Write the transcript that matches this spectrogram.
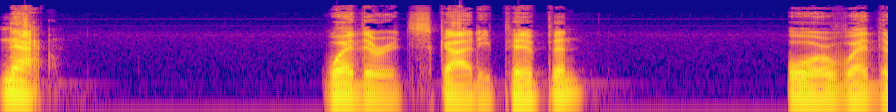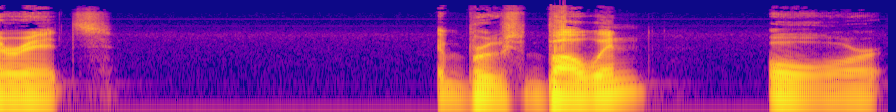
Now, whether it's Scottie Pippen or whether it's Bruce Bowen or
